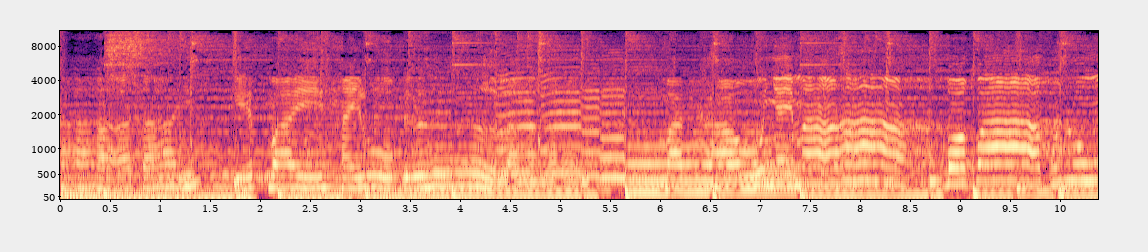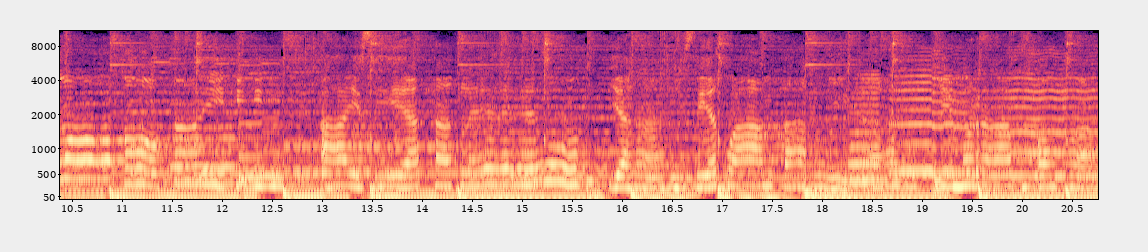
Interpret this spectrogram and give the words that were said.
ลาสาย เก็บไว้ให้ลูกเด้อลาบัดเขาใหญ่มา บอกว่าคุณลุงมอบให้อายเสียหักแล้วอย่าให้เสียความตั้งใจยิ้มรับของขวัญ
